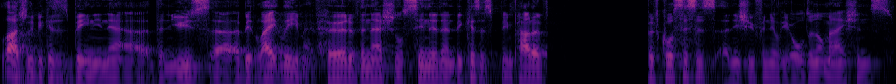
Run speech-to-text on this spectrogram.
largely because it's been in uh, the news uh, a bit lately. You may have heard of the National Synod, and because it's been part of. But of course, this is an issue for nearly all denominations.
